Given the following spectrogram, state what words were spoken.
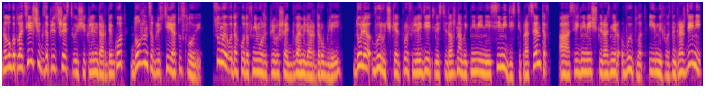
налогоплательщик за предшествующий календарный год должен соблюсти ряд условий. Сумма его доходов не может превышать 2 миллиарда рублей, доля выручки от профильной деятельности должна быть не менее 70%, а среднемесячный размер выплат и иных вознаграждений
